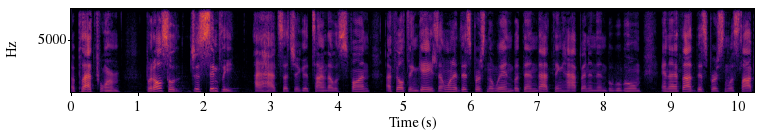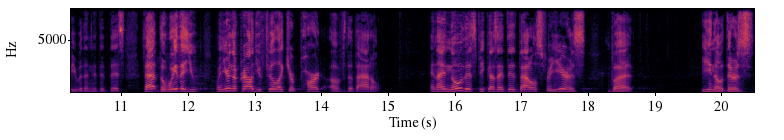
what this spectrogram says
a platform, but also just simply, I had such a good time. That was fun. I felt engaged. I wanted this person to win, but then that thing happened, and then boom, boom, boom. And I thought this person was sloppy, but then they did this. That the way that you, when you're in the crowd, you feel like you're part of the battle. And I know this because I did battles for years, but you know, there's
